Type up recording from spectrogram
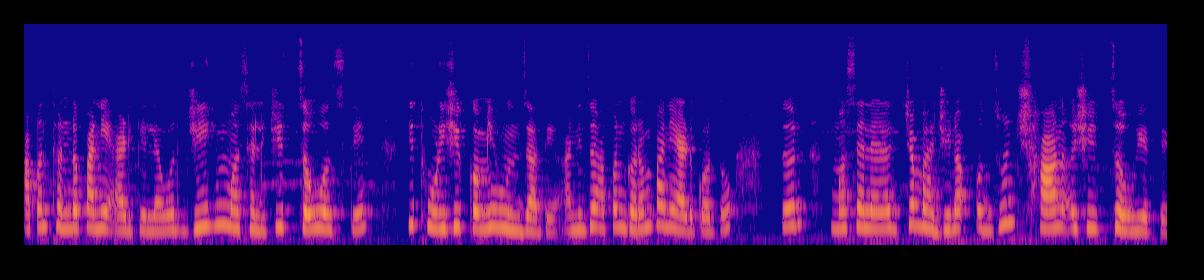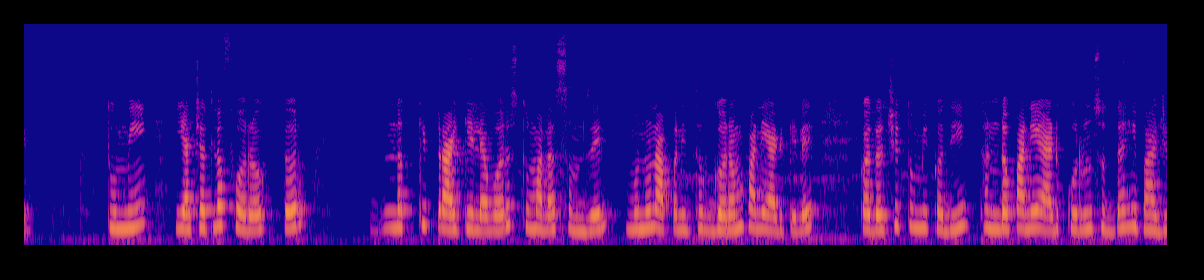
आपण थंड पाणी ॲड केल्यावर जी ही मसाल्याची चव असते ती थोडीशी कमी होऊन जाते. आणि जर आपण गरम पाणी ॲड करतो तर मसाल्याच्या भाजीला अजून छान अशी चव येते. तुम्ही याच्यातला फरक तर नक्की ट्राय केल्यावरच तुम्हाला समजेल. म्हणून आपण इथं गरम पाणी ॲड केले कदाचित तुम्ही कधी थंड पाणी ॲड करूनसुद्धा ही भाजी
